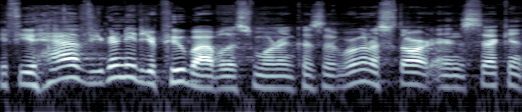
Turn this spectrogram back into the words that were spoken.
If you have, you're going to need your Pew Bible this morning because uh, we're going to start in 2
